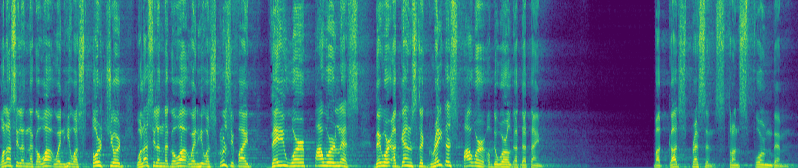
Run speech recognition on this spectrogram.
Wala silang nagawa when he was tortured. Wala silang nagawa when he was crucified. They were powerless. They were against the greatest power of the world at that time. But God's presence transformed them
